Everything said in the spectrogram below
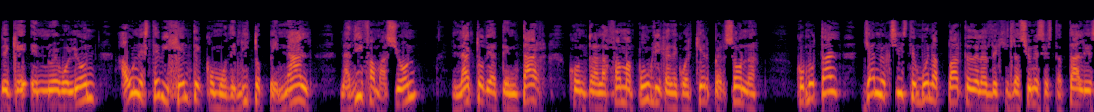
de que en Nuevo León aún esté vigente como delito penal la difamación, el acto de atentar contra la fama pública de cualquier persona, como tal, ya no existe en buena parte de las legislaciones estatales,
